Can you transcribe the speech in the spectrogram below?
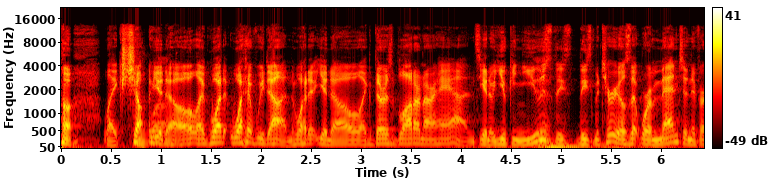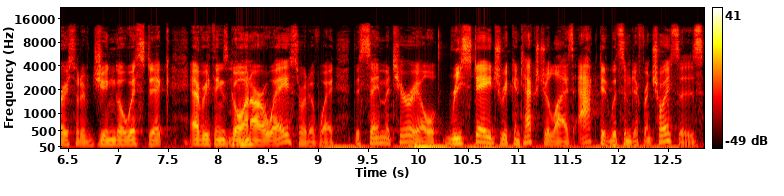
like sh- wow. you know like what what have we done what you know like there's blood on our hands you know you can use yeah. these these materials that were meant in a very sort of jingoistic everything's going mm-hmm. our way sort of way the same material restaged recontextualized acted with some different choices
